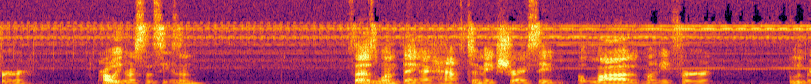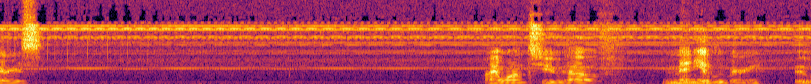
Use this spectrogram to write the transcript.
for probably the rest of the season. That is one thing I have to make sure I save a lot of money for blueberries. I want to have many a blueberry. Ooh.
